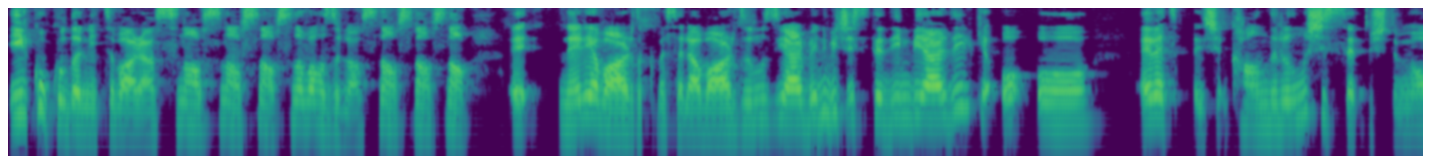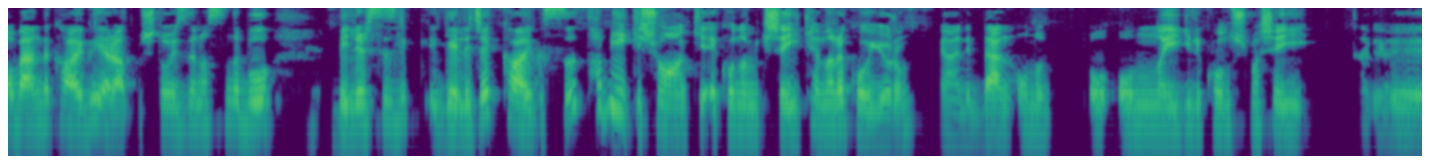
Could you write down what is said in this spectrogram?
İlkokuldan itibaren sınav sınav sınav sınava hazırlan sınav sınav sınav. E, nereye vardık mesela vardığımız yer benim hiç istediğim bir yer değil ki. O o evet e, kandırılmış hissetmiştim ve o bende kaygı yaratmıştı. O yüzden aslında bu belirsizlik gelecek kaygısı tabii ki şu anki ekonomik şeyi kenara koyuyorum. Yani ben onu onunla ilgili konuşma şeyi e,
